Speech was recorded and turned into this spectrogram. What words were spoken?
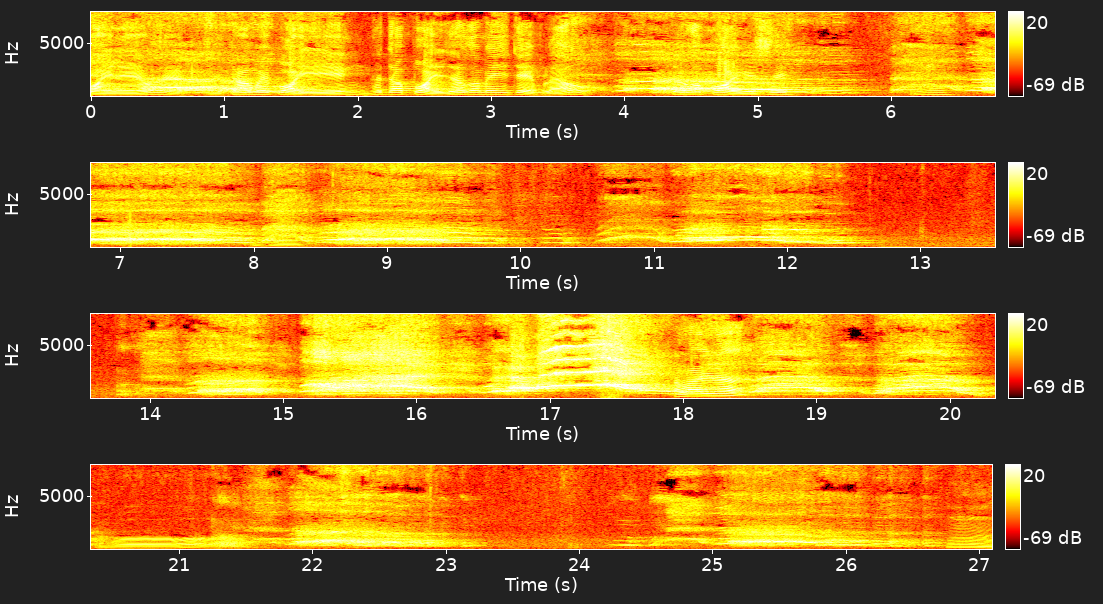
ปล่อยแล้วแหละแต่เจ้าไม่ปล่อยเอง ถ้าเจ้าปล่อยเจ้าก็ไม่เจ็บแล้ว เจ้าก็ปล่อยไปสิอืมอืมอะไรนะ โอ้โห อืม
